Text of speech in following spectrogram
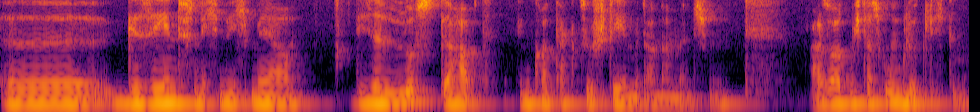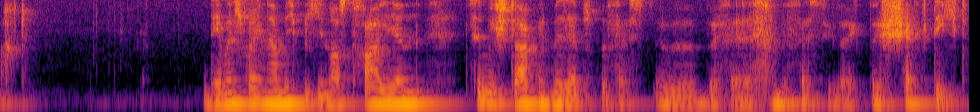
äh, gesehnt, nicht, nicht mehr diese Lust gehabt, in Kontakt zu stehen mit anderen Menschen. Also hat mich das unglücklich gemacht. Dementsprechend habe ich mich in Australien ziemlich stark mit mir selbst befest, äh, befestigt, beschäftigt.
